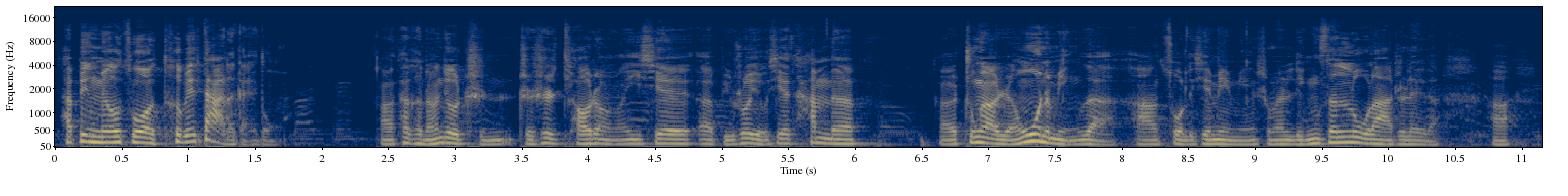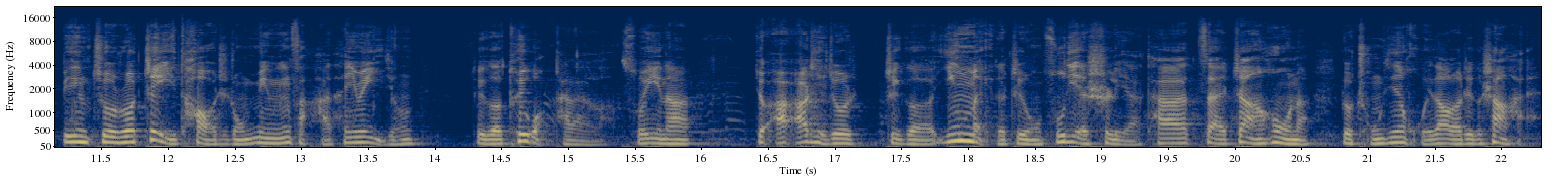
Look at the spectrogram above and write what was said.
他并没有做特别大的改动，啊，他可能就只只是调整了一些呃，比如说有些他们的呃重要人物的名字啊，做了一些命名，什么林森路啦之类的啊，毕竟就是说这一套这种命名法，它因为已经这个推广开来了，所以呢。就而而且就是这个英美的这种租界势力啊，它在战后呢又重新回到了这个上海，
